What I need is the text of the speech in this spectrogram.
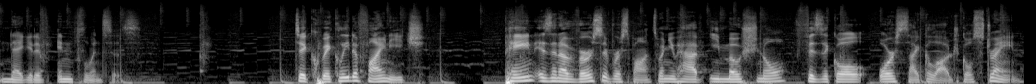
negative influences. To quickly define each, pain is an aversive response when you have emotional, physical, or psychological strain.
